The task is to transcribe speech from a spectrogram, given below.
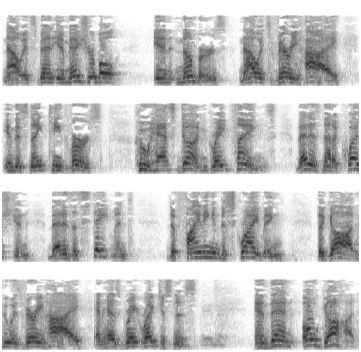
Now it's been immeasurable in numbers. Now it's very high in this 19th verse. Who has done great things. That is not a question. That is a statement defining and describing the God who is very high and has great righteousness. Amen. And then, O God,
